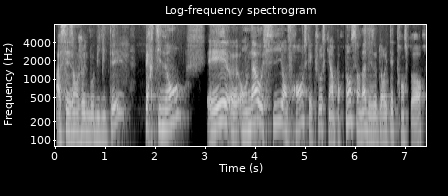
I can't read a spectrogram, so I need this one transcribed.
à ces enjeux de mobilité pertinents. Et on a aussi en France quelque chose qui est important, c'est on a des autorités de transport,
